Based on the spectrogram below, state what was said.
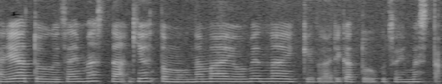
ありがとうございました。ギフトもお名前呼べないけどありがとうございました。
